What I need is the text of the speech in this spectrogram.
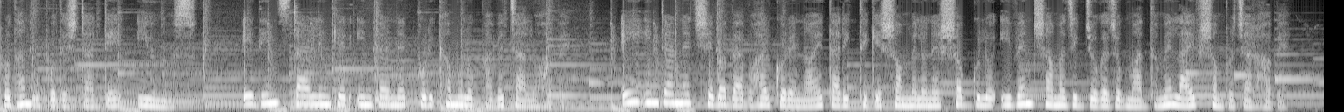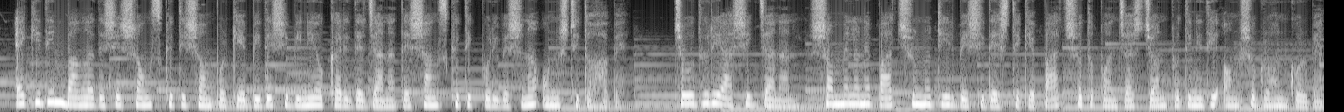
প্রধান উপদেষ্টা ডে ইউনুস। এদিন স্টারলিংকের ইন্টারনেট পরীক্ষামূলকভাবে চালু হবে। এই ইন্টারনেট সেবা ব্যবহার করে নয় তারিখ থেকে সম্মেলনের সবগুলো ইভেন্ট সামাজিক যোগাযোগ মাধ্যমে লাইভ সম্প্রচার হবে। একই দিন বাংলাদেশের সংস্কৃতি সম্পর্কে বিদেশি বিনিয়োগকারীদের জানাতে সাংস্কৃতিক পরিবেশনা অনুষ্ঠিত হবে। চৌধুরী আশিক জানান, সম্মেলনে পাঁচ শূন্যটির বেশি দেশ থেকে পাঁচ শত পঞ্চাশ জন প্রতিনিধি অংশগ্রহণ করবেন।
